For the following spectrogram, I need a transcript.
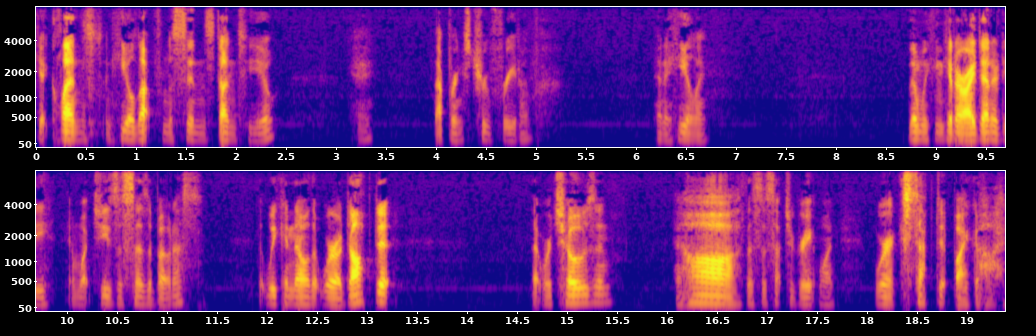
get cleansed and healed up from the sins done to you, okay, that brings true freedom and a healing. Then we can get our identity and what Jesus says about us. That we can know that we're adopted, that we're chosen. And oh, this is such a great one. We're accepted by God.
